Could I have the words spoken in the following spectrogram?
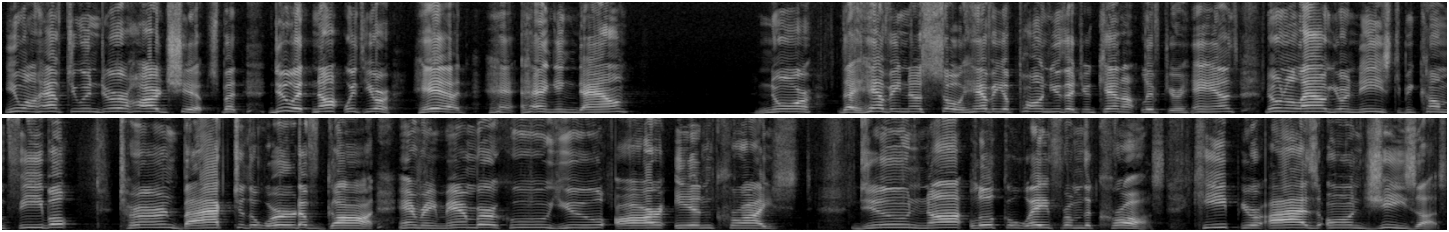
You will have to endure hardships, but do it not with your head ha- hanging down, nor the heaviness so heavy upon you that you cannot lift your hands. Don't allow your knees to become feeble. Turn back to the Word of God and remember who you are in Christ. Do not look away from the cross. Keep your eyes on Jesus.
